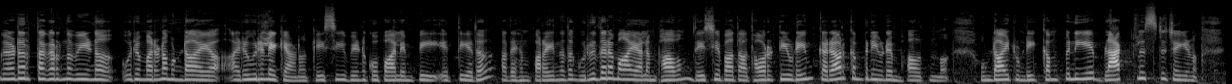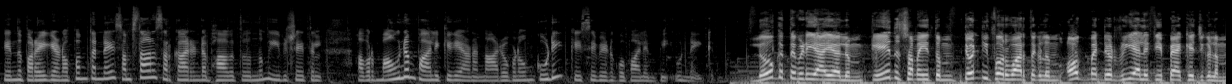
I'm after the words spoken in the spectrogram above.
ഗഡർ തകർന്നു വീണ് ഒരു മരണമുണ്ടായ അരൂരിലേക്കാണ് K C Venugopal M P എത്തിയത്. അദ്ദേഹം പറയുന്നത് ഗുരുതരമായ അലംഭാവം ദേശീയപാത അതോറിറ്റിയുടെയും കരാർ കമ്പനിയുടെയും ഭാഗത്തു നിന്ന് ഉണ്ടായിട്ടുണ്ട്. ഈ കമ്പനിയെ ബ്ലാക്ക് ലിസ്റ്റ് ചെയ്യണം എന്ന് പറയുകയാണ്. ഒപ്പം തന്നെ സംസ്ഥാന സർക്കാരിന്റെ ഭാഗത്തു നിന്നും ഈ വിഷയത്തിൽ അവർ മൗനം പാലിക്കുകയാണെന്ന ആരോപണവും കൂടി K C Venugopal M P ഉന്നയിക്കുന്നു. ലോകത്തെവിടെയായാലും ഏത് സമയത്തും ട്വന്റി ഫോർ വാർത്തകളും ഓഗ്മെന്റഡ് റിയാലിറ്റി പാക്കേജുകളും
